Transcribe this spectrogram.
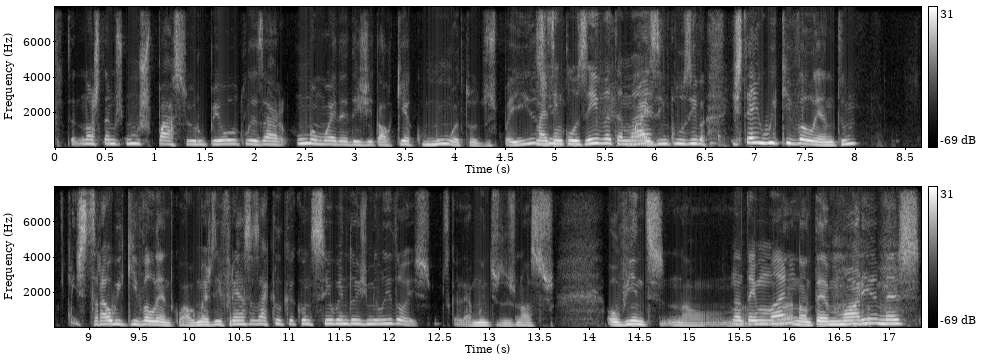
portanto, nós estamos num espaço europeu a utilizar uma moeda digital que é comum a todos os países. Mais inclusiva também. Mais inclusiva. Isto é o equivalente isto será o equivalente, com algumas diferenças, àquilo que aconteceu em 2002. Se calhar muitos dos nossos ouvintes não, não, não têm memória, não, não têm memória mas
